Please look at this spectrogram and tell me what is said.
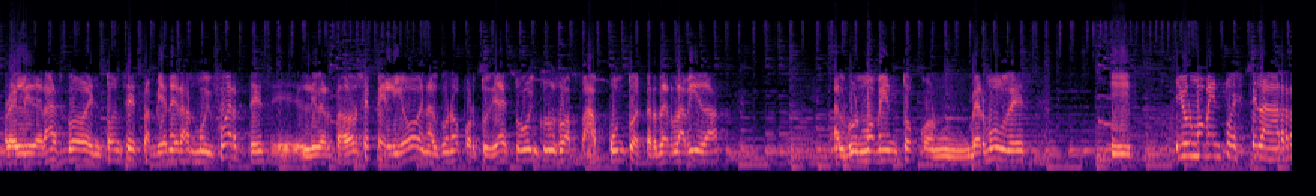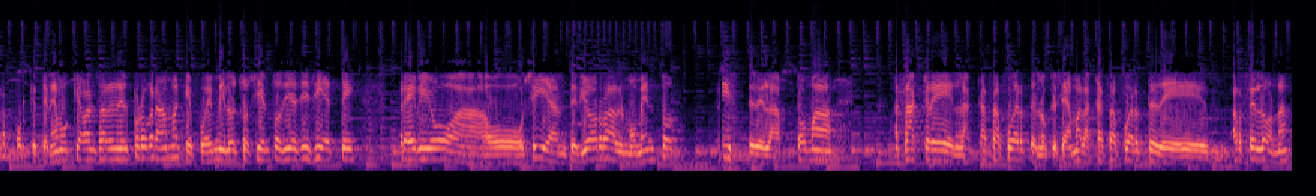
por el liderazgo entonces también eran muy fuertes. El Libertador se peleó en alguna oportunidad, estuvo incluso a, punto de perder la vida en algún momento con Bermúdez y hay un momento estelar, porque tenemos que avanzar en el programa, que fue en 1817, previo a, o sí, anterior al momento triste de la toma masacre en la Casa Fuerte, en lo que se llama la Casa Fuerte de Barcelona.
